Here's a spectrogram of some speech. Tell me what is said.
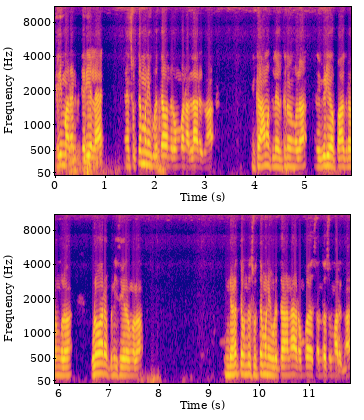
தெரியுமான்னு தெரியல. சுத்தம் பண்ணி கொடுத்தா வந்து ரொம்ப நல்லா இருக்கும். கிராமத்துல இருக்கிறவங்களும் இந்த வீடியோ பாக்குறவங்களும் உழவார பணி செய்யறவங்களும் இந்த இடத்த வந்து சுத்தம் பண்ணி கொடுத்தாங்கன்னா ரொம்ப சந்தோஷமா இருக்கும்.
